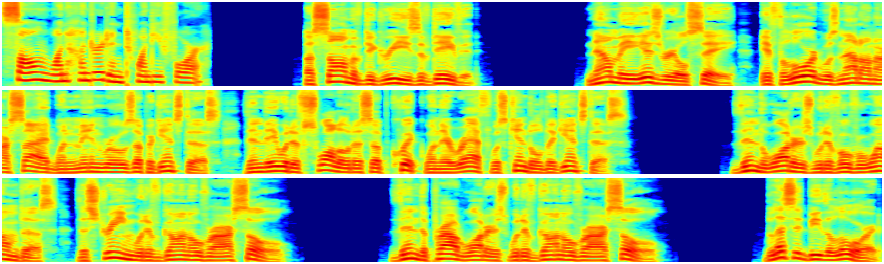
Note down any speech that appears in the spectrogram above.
Psalm 124. A psalm of degrees of David. Now may Israel say, If the Lord was not on our side when men rose up against us, then they would have swallowed us up quick when their wrath was kindled against us. Then the waters would have overwhelmed us, the stream would have gone over our soul. Then the proud waters would have gone over our soul. Blessed be the Lord,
